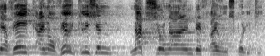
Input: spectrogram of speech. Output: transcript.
der Weg einer wirklichen nationalen Befreiungspolitik.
